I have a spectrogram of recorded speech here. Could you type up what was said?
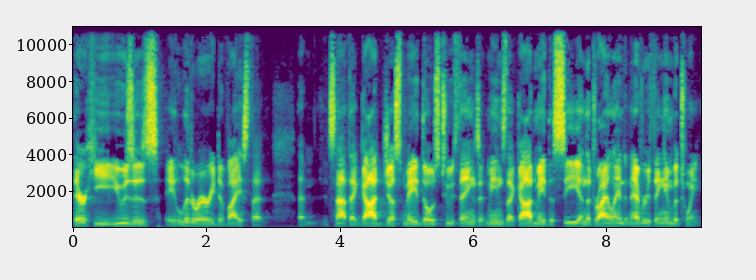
There he uses a literary device that that it's not that God just made those two things. It means that God made the sea and the dry land and everything in between.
